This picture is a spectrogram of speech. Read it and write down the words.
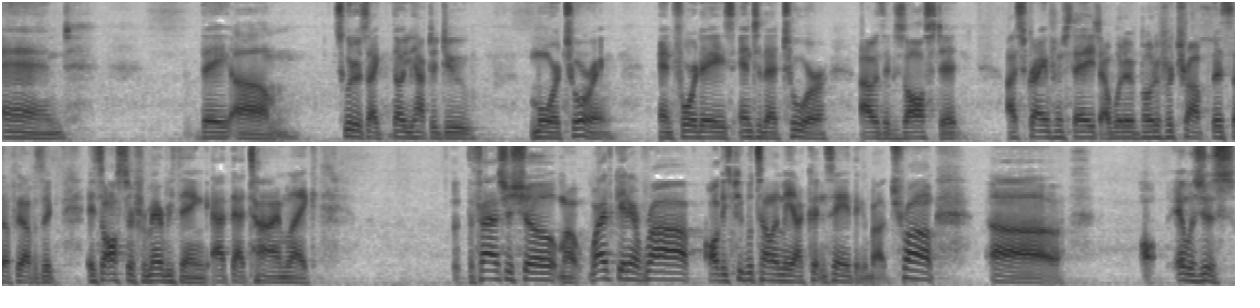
and they um, Scooter's like, no, you have to do more touring. And four days into that tour, I was exhausted. I screamed from stage. I would have voted for Trump. This stuff. I was like, exhausted from everything at that time. Like the fashion show, my wife getting robbed, all these people telling me I couldn't say anything about Trump. Uh, it was just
